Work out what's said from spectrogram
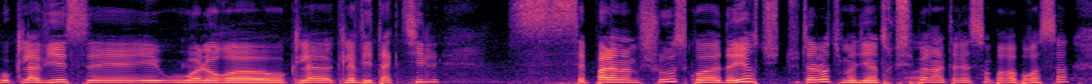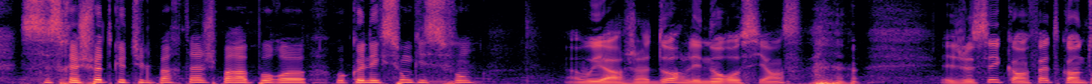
au clavier c'est ou alors euh, au clavier tactile, c'est pas la même chose quoi. D'ailleurs, tout à l'heure tu m'as dit un truc super intéressant par rapport à ça. Ce serait chouette que tu le partages par rapport euh, aux connexions qui se font. Ah oui, alors j'adore les neurosciences. Et je sais qu'en fait, quand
